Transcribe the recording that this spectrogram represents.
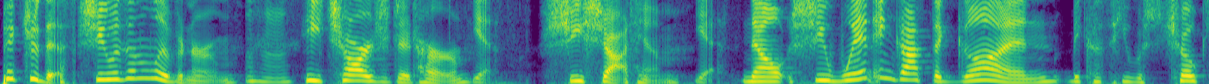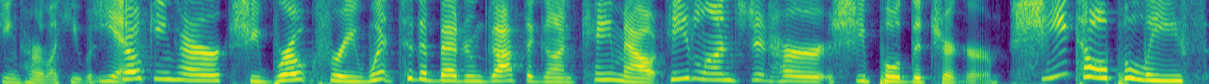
picture this she was in the living room, mm-hmm. he charged at her, Yes. She shot him. Yes. Now, she went and got the gun because he was choking her. Like he was Yes. choking her. She broke free, went to the bedroom, got the gun, came out. He lunged at her. She pulled the trigger. She told police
